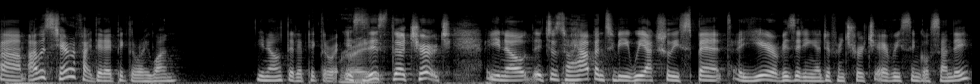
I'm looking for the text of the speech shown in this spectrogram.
um, I was terrified. Did I pick the right one? You know, did I pick the right? right? Is this the church? You know, it just so happened to be we actually spent a year visiting a different church every single Sunday.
